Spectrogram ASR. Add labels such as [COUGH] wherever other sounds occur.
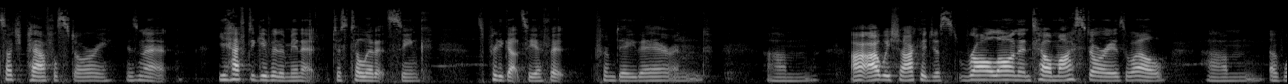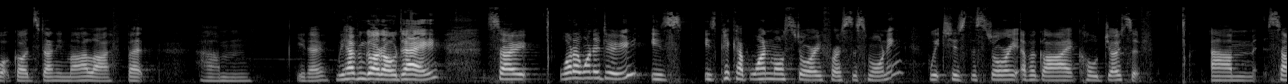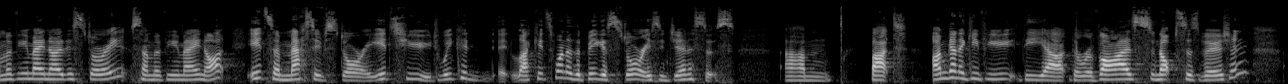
Such a powerful story, isn't it? You have to give it a minute just to let it sink. It's a pretty gutsy effort from Dee there, and um, I, I, wish I could just roll on and tell my story as well um, of what God's done in my life, but um, you know we haven't got all day. So what I want to do is is pick up one more story for us this morning, which is the story of a guy called Joseph. Um, some of you may know this story, some of you may not. It's a massive story. It's huge. We could, like, it's one of the biggest stories in Genesis. Um, but I'm going to give you the, uh, the revised synopsis version.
